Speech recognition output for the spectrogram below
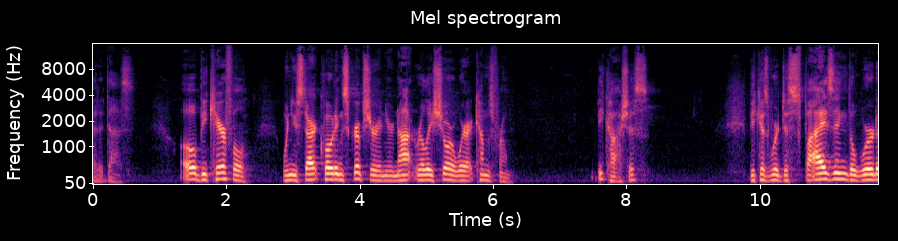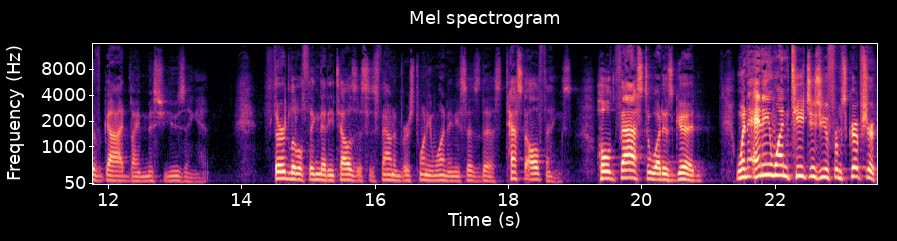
that it does. Oh, be careful when you start quoting Scripture and you're not really sure where it comes from. Be cautious because we're despising the Word of God by misusing it. Third little thing that he tells us is found in verse 21, and he says this Test all things, hold fast to what is good when anyone teaches you from Scripture,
